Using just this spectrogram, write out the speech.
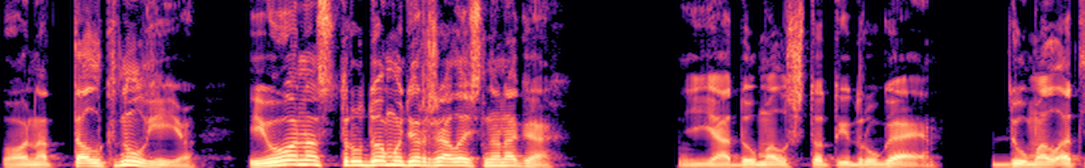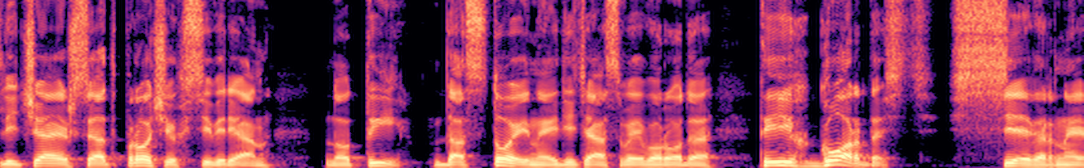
Он оттолкнул ее, и она с трудом удержалась на ногах. «Я думал, что ты другая. Думал, отличаешься от прочих северян, но ты – достойное дитя своего рода. Ты их гордость, северная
